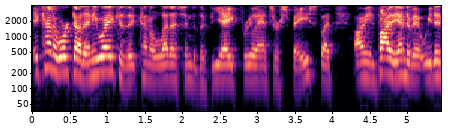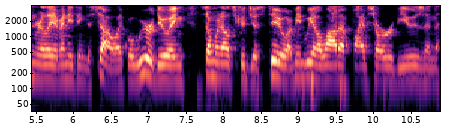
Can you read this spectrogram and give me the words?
it kind of worked out anyway because it kind of led us into the VA freelancer space. But I mean, by the end of it, we didn't really have anything to sell. Like what we were doing, someone else could just do. I mean, we had a lot of five star reviews and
